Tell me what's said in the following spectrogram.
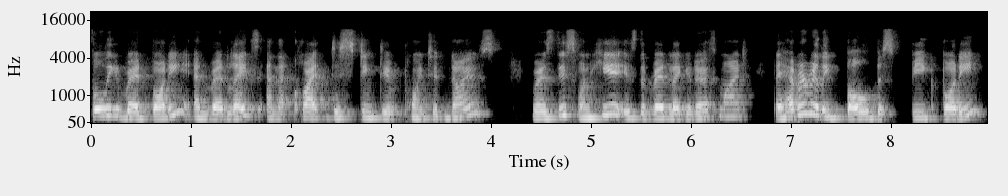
fully red body and red legs and that quite distinctive pointed nose. Whereas this one here is the red-legged earth mite. They have a really bulbous big body.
